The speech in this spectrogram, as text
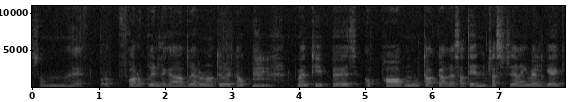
som er fra det opprinnelige brevet, naturlig nok. Mm. Dokumenttype, opphav, mottaker er satt inn, klassifisering velger jeg.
